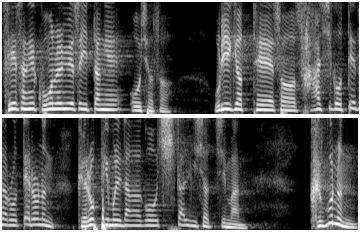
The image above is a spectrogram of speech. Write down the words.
세상의 구원을 위해서 이 땅에 오셔서 우리 곁에서 사시고 때다로 때로는 괴롭힘을 당하고 시달리셨지만 그분은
